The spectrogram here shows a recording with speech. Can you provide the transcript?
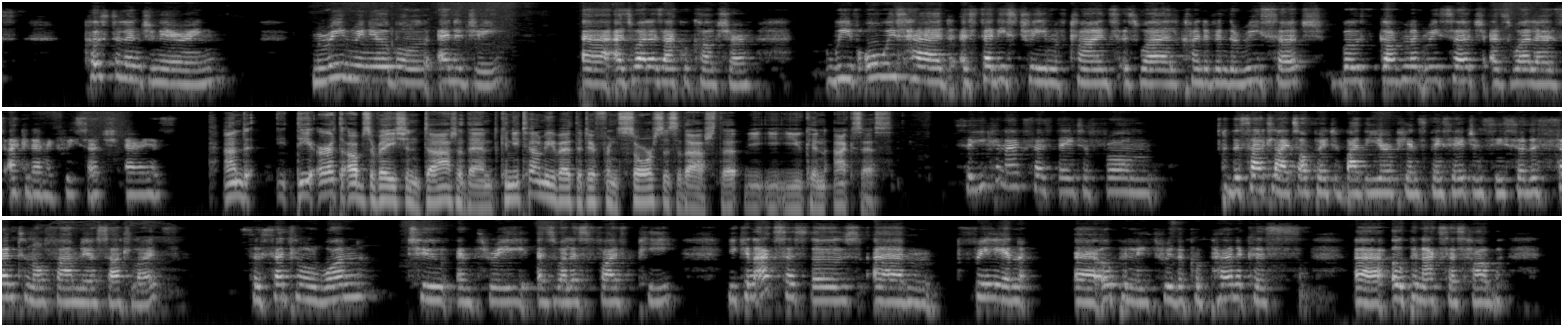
coastal engineering, marine renewable energy, uh, as well as aquaculture we've always had a steady stream of clients as well, kind of in the research, both government research as well as academic research areas. And the Earth observation data, then, can you tell me about the different sources of that that you, you can access? So you can access data from the satellites operated by the European Space Agency. So the Sentinel family of satellites. So Sentinel 1, 2, and 3, as well as 5P you can access those um, freely and uh, openly through the Copernicus uh, Open Access Hub.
